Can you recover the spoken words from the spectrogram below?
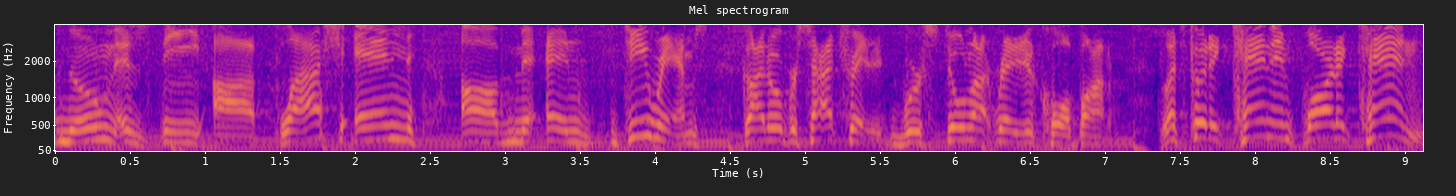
known as the uh, Flash and um, and DRAMs got oversaturated. We're still not ready to call bottom. Let's go to Ken in Florida. Ken.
